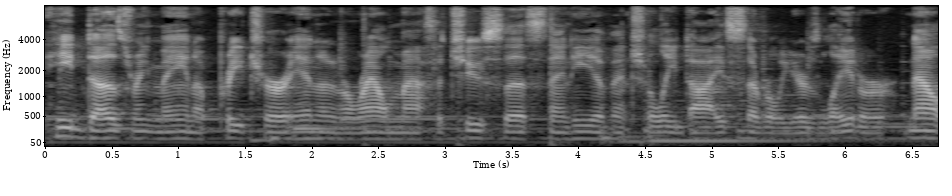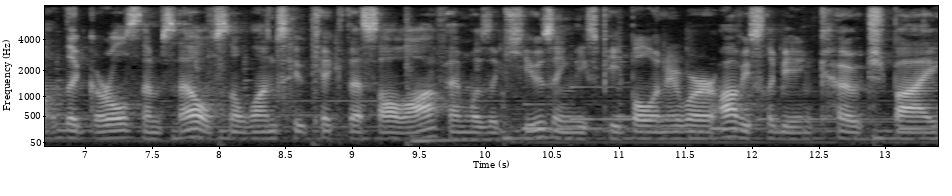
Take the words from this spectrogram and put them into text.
He does remain a preacher in and around Massachusetts and he eventually eventually dies several years later. Now, the girls themselves, the ones who kicked this all off and was accusing these people and who were obviously being coached by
